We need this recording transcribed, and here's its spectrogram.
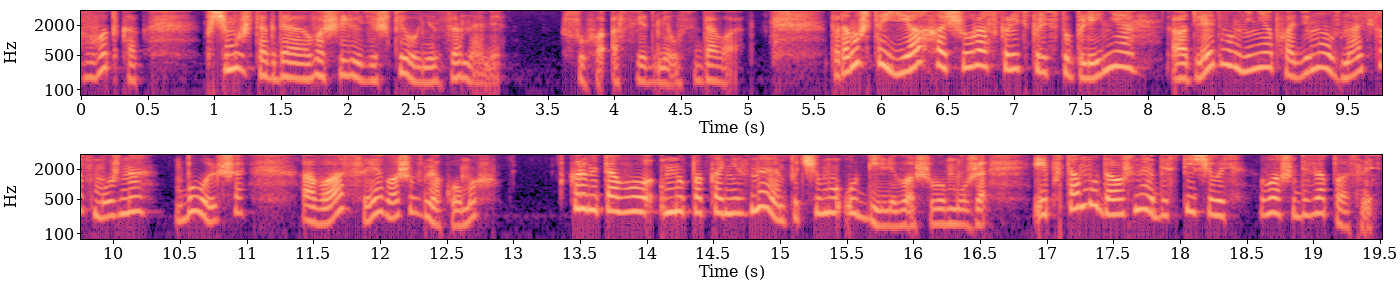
«Вот как? Почему же тогда ваши люди шпионят за нами?» Сухо осведомилась вдова. «Потому что я хочу раскрыть преступление, а для этого мне необходимо узнать как можно больше о вас и о ваших знакомых. Кроме того, мы пока не знаем, почему убили вашего мужа, и потому должны обеспечивать вашу безопасность.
